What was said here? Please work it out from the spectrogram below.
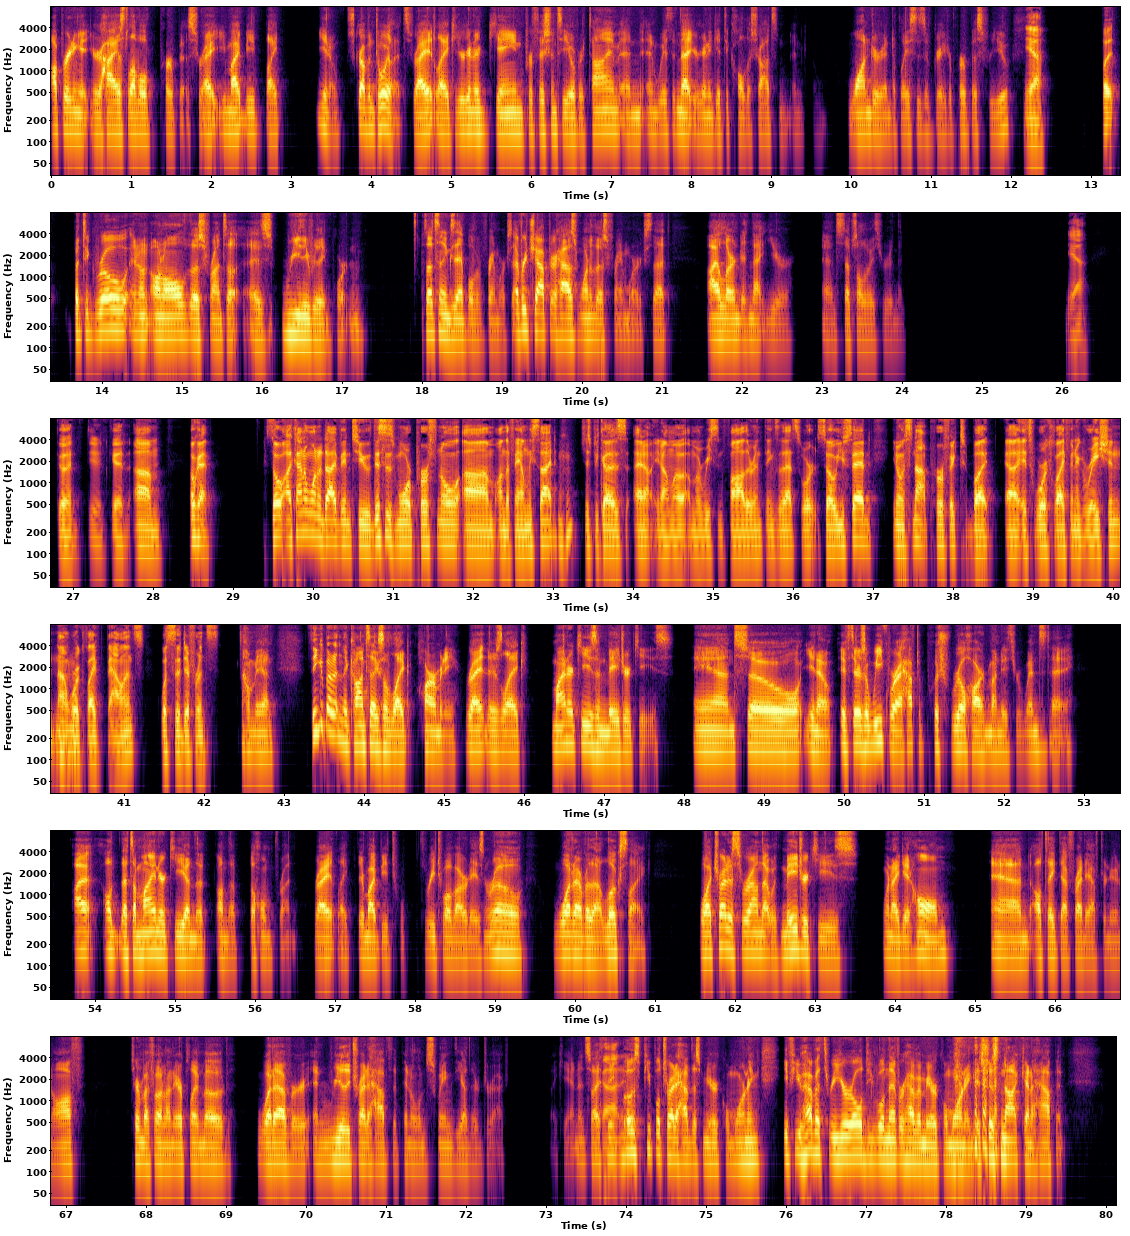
operating at your highest level of purpose, right? You might be like, you know, scrubbing toilets, right? Like you're going to gain proficiency over time, and and within that, you're going to get to call the shots and, and wander into places of greater purpose for you. Yeah but but to grow and on, on all of those fronts uh, is really really important. So that's an example of a framework. So every chapter has one of those frameworks that I learned in that year and steps all the way through. In the yeah, good, dude, good. Um, okay, so I kind of want to dive into this is more personal um, on the family side, mm-hmm. just because I, you know I'm a, I'm a recent father and things of that sort. So you said you know it's not perfect, but uh, it's work life integration, not mm-hmm. work life balance. What's the difference? Oh man, think about it in the context of like harmony, right? There's like minor keys and major keys. And so, you know, if there's a week where I have to push real hard Monday through Wednesday, I I'll, that's a minor key on the on the the home front, right? Like there might be tw- three 12 hour days in a row, whatever that looks like. Well, I try to surround that with major keys when I get home, and I'll take that Friday afternoon off, turn my phone on airplane mode, whatever, and really try to have the pendulum swing the other direction. I can. And so I Got think it. most people try to have this miracle morning. If you have a three year old, you will never have a miracle morning. It's just not going to happen.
